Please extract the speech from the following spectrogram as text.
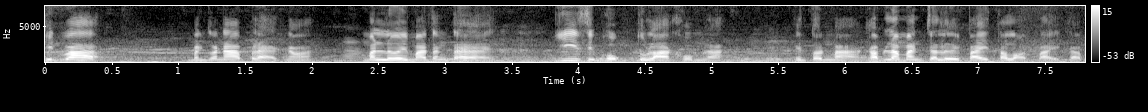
คิดว่ามันก็น่าแปลกเนาะมันเลยมาตั้งแต่ 26 ตุลาคมแล้วเป็นต้นมาครับ แล้วมันจะเลยไปตลอดไปครับ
